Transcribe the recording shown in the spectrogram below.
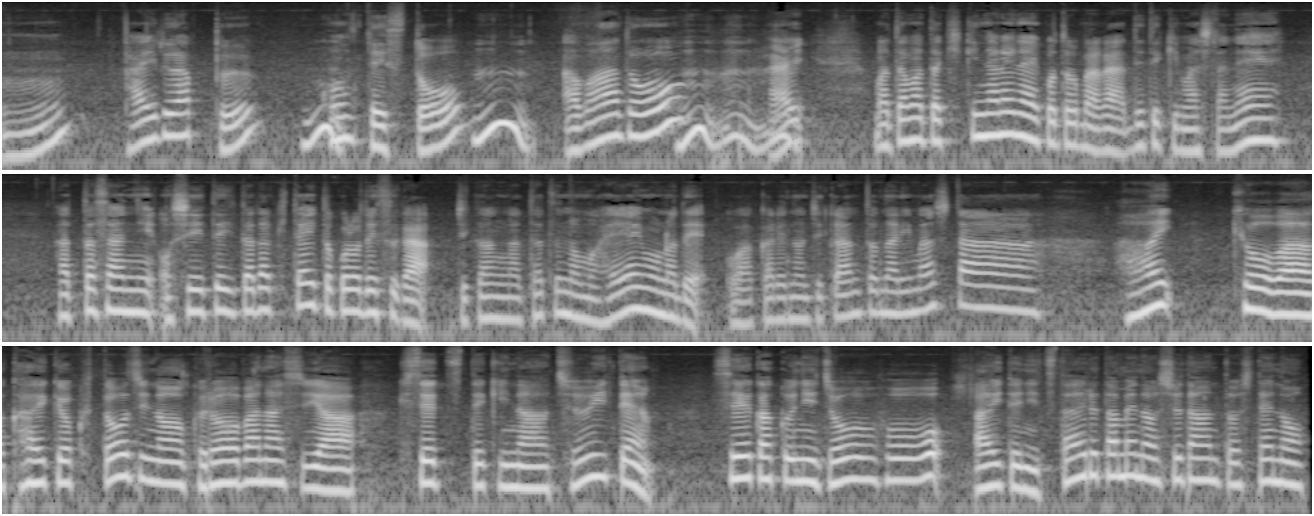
うん。ファイルアップ、うん。コンテスト、うん。アワード、うんうんうん。はい。またまた聞き慣れない言葉が出てきましたね。八田さんに教えていただきたいところですが時間が経つのも早いものでお別れの時間となりました。はい今日は開局当時の苦労話や季節的な注意点正確に情報を相手に伝えるための手段としての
